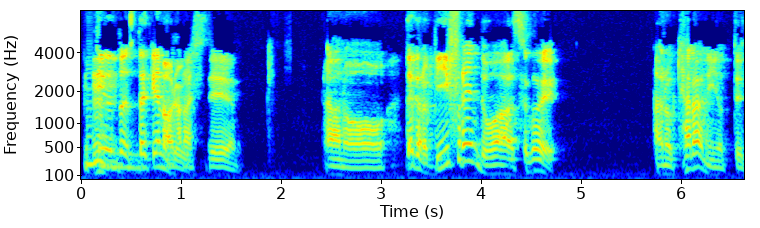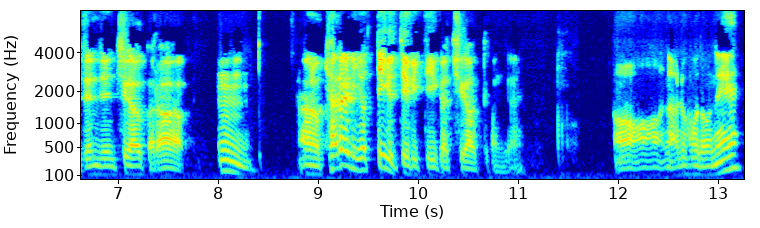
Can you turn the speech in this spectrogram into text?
ていうだけの話で、あの、だから B フレンドはすごい、あの、キャラによって全然違うから、うん。あの、キャラによってユーティリティが違うって感じだね。ああ、なるほどね。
